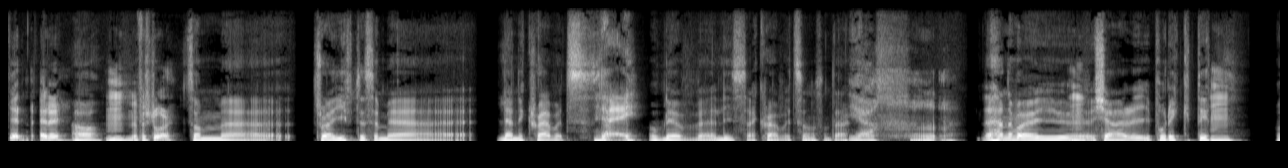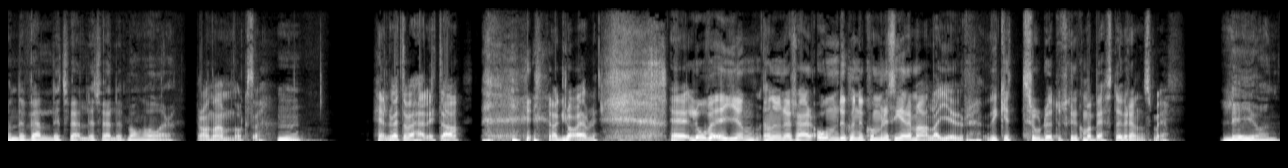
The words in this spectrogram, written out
dottern, eller? Ja, Mm, jag förstår. som eh, tror jag gifte sig med Lenny Kravitz. Nej. Och blev eh, Lisa Kravitz och sånt där. Jaha. Henne var jag ju Mm. kär i på riktigt Mm. under väldigt, väldigt, väldigt många år. Bra namn också. Mm. Helvete vad härligt. Ja. Vad glad jag blir. Eh, Love Öjen, han undrar så här. Om du kunde kommunicera med alla djur, vilket tror du att du skulle komma bäst överens med? Lejon.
